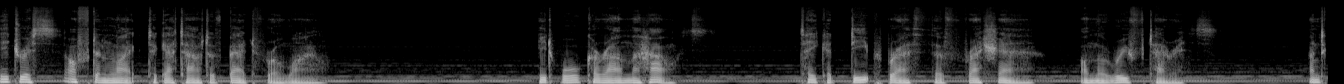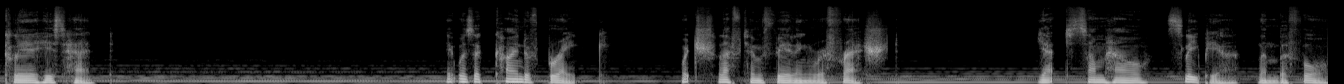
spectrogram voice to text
Idris often liked to get out of bed for a while. He'd walk around the house take a deep breath of fresh air on the roof terrace and clear his head. It was a kind of break which left him feeling refreshed, yet somehow sleepier than before.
